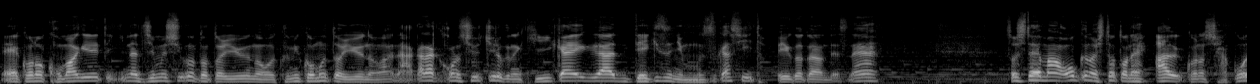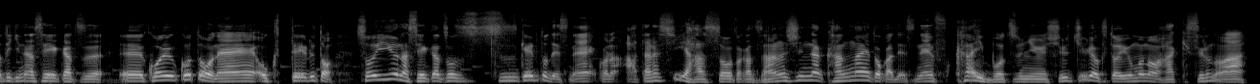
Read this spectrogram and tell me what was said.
えー、この細切れ的な事務仕事というのを組み込むというのはなかなかこの集中力の切り替えができずに難しいということなんですね。そしてまあ多くの人とね会うこの社交的な生活、えー、こういうことをね送っているとそういうような生活を続けるとですねこの新しい発想とか斬新な考えとかですね深い没入集中力というものを発揮するのは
